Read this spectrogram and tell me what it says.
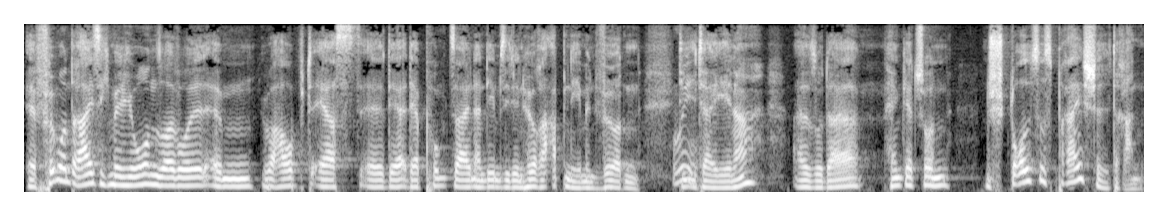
Äh, 35 Millionen soll wohl ähm, überhaupt erst äh, der, der Punkt sein, an dem sie den Hörer abnehmen würden, die Ui. Italiener. Also da hängt jetzt schon ein stolzes Preisschild dran.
